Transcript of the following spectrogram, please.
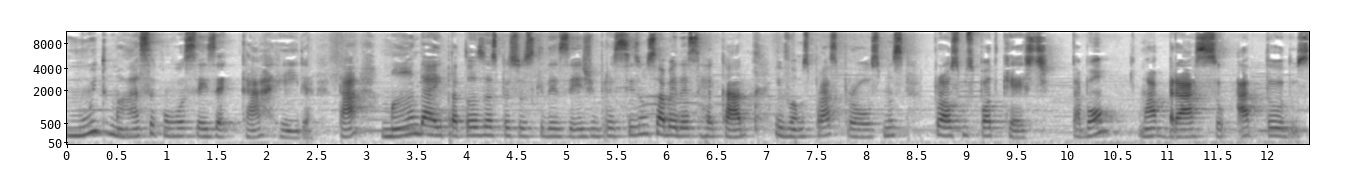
muito massa com vocês é carreira, tá? Manda aí para todas as pessoas que desejam precisam saber desse recado e vamos para as próximas próximos podcasts, tá bom? Um abraço a todos.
